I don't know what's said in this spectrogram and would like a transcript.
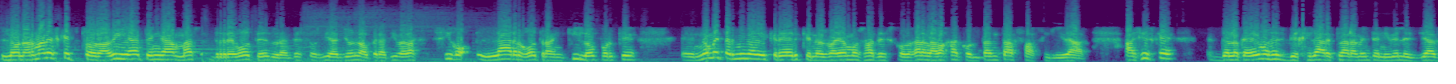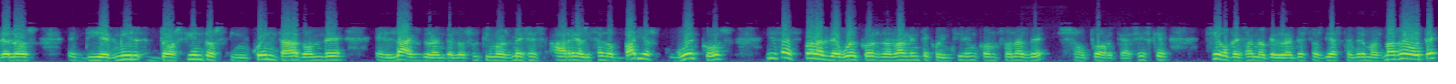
lo normal es que todavía tenga más rebote durante estos días. Yo en la operativa DAX sigo largo, tranquilo, porque eh, no me termino de creer que nos vayamos a descolgar a la baja con tanta facilidad. Así es que de lo que debemos es vigilar claramente niveles ya de los 10.250, donde el DAX durante los últimos meses ha realizado varios huecos y esas zonas de huecos normalmente coinciden con zonas de soporte. Así es que sigo pensando que durante estos días tendremos más rebote.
